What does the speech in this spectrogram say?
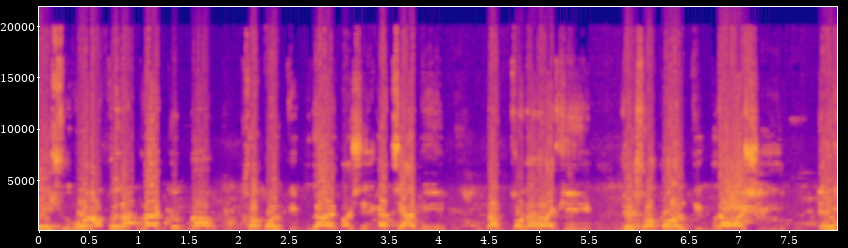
এই শুভ রথযাত্রার জন্য সকল ত্রিপুরাবাসীর কাছে আমি প্রার্থনা রাখি যে সকল ত্রিপুরাবাসী এই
